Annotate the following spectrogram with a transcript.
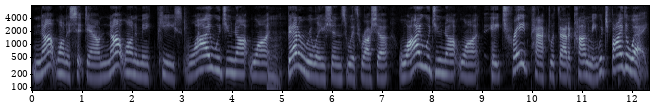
not want to sit down, not want to make peace. Why would you not want mm. better relations with Russia? Why would you not want a trade pact with that economy? Which, by the way,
